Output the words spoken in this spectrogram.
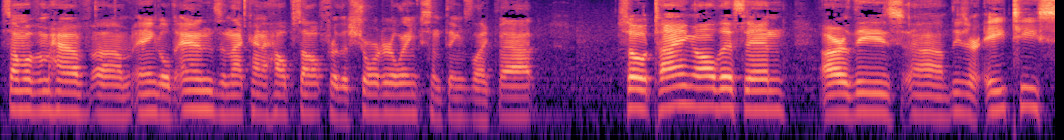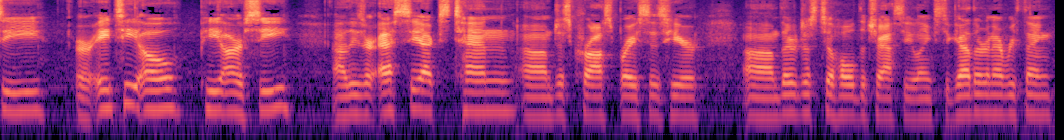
Some of them have um, angled ends, and that kind of helps out for the shorter links and things like that. So tying all this in are these, uh, these are ATC, or ATO PRC. Uh, these are SCX10, um, just cross braces here. Um, they're just to hold the chassis links together and everything.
